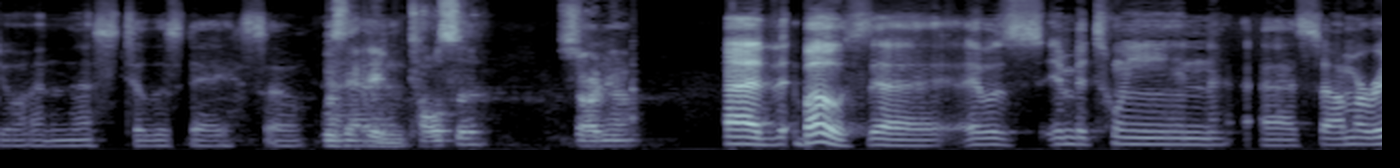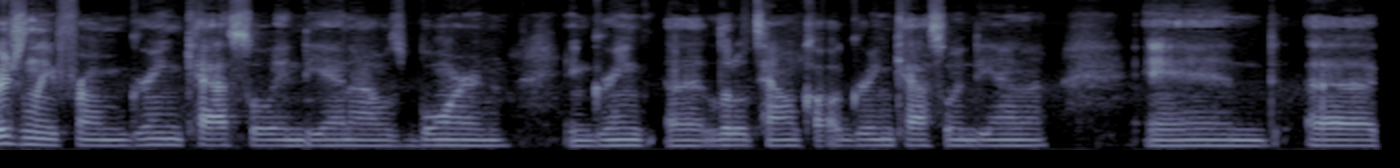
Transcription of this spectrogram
doing this till this day. So Was that uh, in Tulsa starting out? Uh, th- both. Uh, it was in between. Uh, so I'm originally from Greencastle, Indiana. I was born in Green, a little town called Greencastle, Indiana, and uh,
